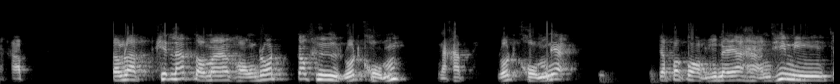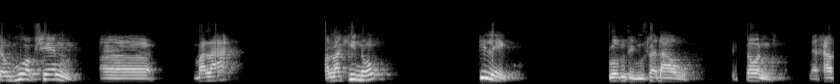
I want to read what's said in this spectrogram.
นะครับสำหรับเคล็ดลับต่อมาของรสก็คือรสขมนะครับรสขมเนี่ยจะประกอบอยู่ในอาหารที่มีจำพวกเช่นมะละมะละขี้นกขี้เหล็ก รวมถึงสะเดาเป็นต้นนะครับ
